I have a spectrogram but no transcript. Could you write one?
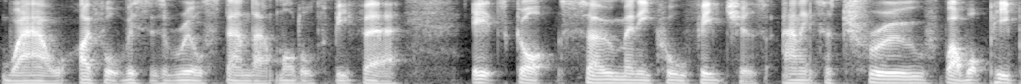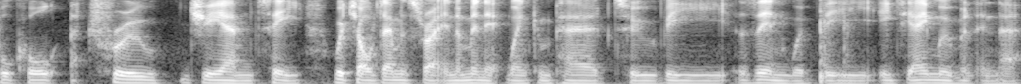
wow I thought this is a real standout model to be fair it's got so many cool features and it's a true well what people call a true gmt which i'll demonstrate in a minute when compared to the Sinn with the eta movement in there.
